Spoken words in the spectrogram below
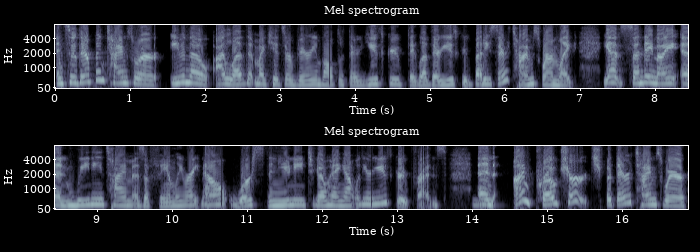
and so there have been times where, even though I love that my kids are very involved with their youth group, they love their youth group buddies, there are times where I'm like, yeah, it's Sunday night and we need time as a family right now, worse than you need to go hang out with your youth group friends. Mm-hmm. And I'm pro church, but there are times where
